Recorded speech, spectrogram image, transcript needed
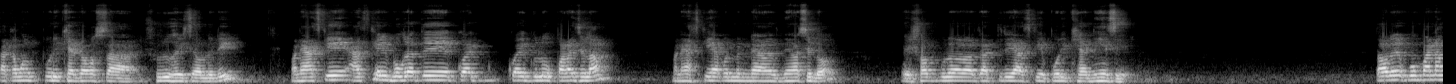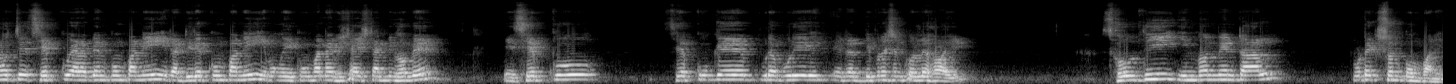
টাকামূল পরীক্ষার ব্যবস্থা শুরু হয়েছে অলরেডি মানে আজকে আজকে আমি বগুড়াতে কয়েক, কয়েকগুলো পাঠাইছিলাম মানে আজকে অ্যাপয়েন্টমেন্ট নেওয়া ছিল। এই সবগুলো যাত্রী আজকে পরীক্ষা নিয়েছে। তাহলে কোম্পানির নাম হচ্ছে সেপকো অ্যারাবিয়ান কোম্পানি এটা ডিরেক্ট কোম্পানি এবং এই কোম্পানির ভিসা স্ট্যাম্পিং হবে। এই সেপকো সেপকোকে পুরোপুরি এটা ডিফারেন্সিয়েশন করলে হয়। সৌদি ইনভারনমেন্টাল প্রোটেকশন কোম্পানি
